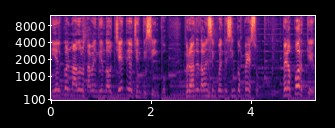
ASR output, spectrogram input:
y el colmado lo está vendiendo a 80 y 85. Pero antes estaba en 55 pesos. ¿Pero por qué?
